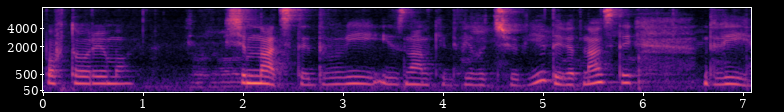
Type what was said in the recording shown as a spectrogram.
Повторюємо. 17, дві ізнанки, дві лицьові, 19, дві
